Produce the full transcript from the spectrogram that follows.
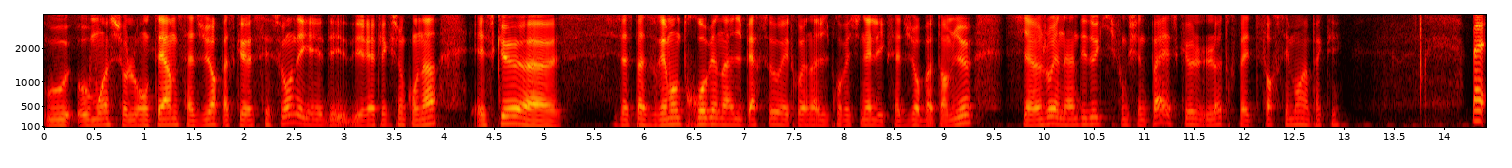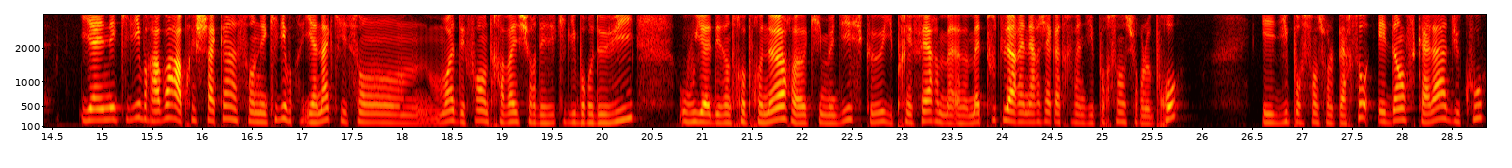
ou au moins sur le long terme ça dure? Parce que c'est souvent des, des, des réflexions qu'on a. Est-ce que euh, si ça se passe vraiment trop bien dans la vie perso et trop bien dans la vie professionnelle et que ça dure, bah, tant mieux. Si un jour il y en a un des deux qui fonctionne pas, est-ce que l'autre va être forcément impacté? Bah, il y a un équilibre à avoir. Après, chacun a son équilibre. Il y en a qui sont. Moi, des fois, on travaille sur des équilibres de vie où il y a des entrepreneurs euh, qui me disent qu'ils préfèrent euh, mettre toute leur énergie à 90% sur le pro et 10% sur le perso. Et dans ce cas-là, du coup,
